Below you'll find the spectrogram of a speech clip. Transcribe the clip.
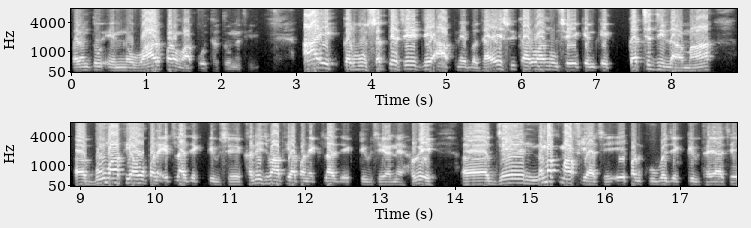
પરંતુ એમનો વાળ પણ વાંકો થતો નથી. આ એક કરવું સત્ય છે જે આપણે બધાએ સ્વીકારવાનું છે, કેમ કે કચ્છ જિલ્લામાં ભૂમાફિયાઓ પણ એટલા જ એક્ટિવ છે, ખનિજ માફિયા પણ એટલા જ એક્ટિવ છે અને હવે જે નમક માફિયા છે એ પણ ખૂબ જ એક્ટિવ થયા છે.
